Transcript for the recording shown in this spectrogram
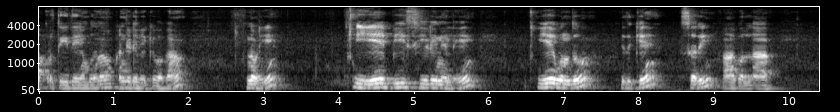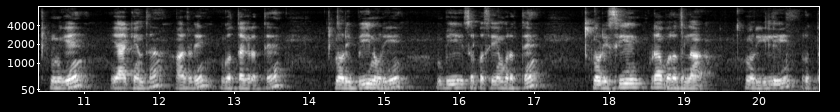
ಆಕೃತಿ ಇದೆ ಎಂಬುದನ್ನು ನಾವು ಕಂಡುಹಿಡಿಯಬೇಕು ಇವಾಗ. ನೋಡಿ, ಈ ಎ ಬಿ ಸಿ ಡಿನಲ್ಲಿ ಎ ಒಂದು ಇದಕ್ಕೆ ಸರಿ ಆಗೋಲ್ಲ. ನಿಮಗೆ ಯಾಕೆ ಅಂತ ಆಲ್ರೆಡಿ ಗೊತ್ತಾಗಿರುತ್ತೆ. ನೋಡಿ ಬಿ ನೋಡಿ ಬಿ ಸ್ವಲ್ಪ ಸೇಮ್ ಬರುತ್ತೆ. ನೋಡಿ ಸಿ ಕೂಡ ಬರೋದಿಲ್ಲ. ನೋಡಿ ಇಲ್ಲಿ ವೃತ್ತ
